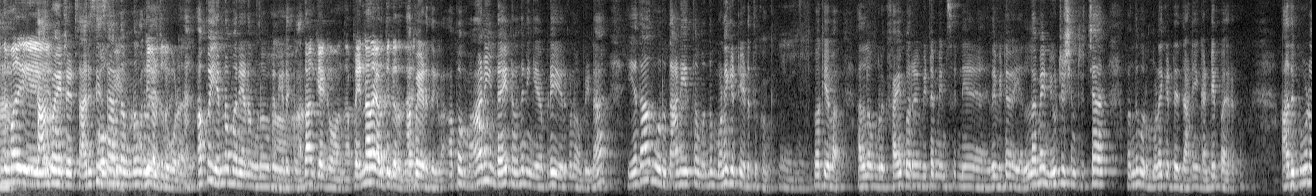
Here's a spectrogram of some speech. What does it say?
இந்த மாதிரி கார்போஹைட்ரேட்ஸ் அரிசி. சார்ந்த உணவுகள் எடுத்துக்க கூடாது. அப்போ என்ன மாதிரியான உணவுகள் எடுக்கலாம்? அதான் கேட்க வந்தேன். அப்ப என்னதான் எடுத்துக்கிறது? அப்போ எடுத்துக்கலாம். அப்போ மார்னிங் டயட் வந்து நீங்கள் எப்படி இருக்கணும் அப்படின்னா ஏதாவது ஒரு தானியத்தை வந்து முளைக்கட்டி எடுத்துக்கோங்க. ஓகேவா அதில் உங்களுக்கு ஃபைபரு விட்டமின்ஸு இது விட்ட எல்லாமே நியூட்ரிஷன் ரிச்சாக வந்து ஒரு முளைக்கட்டு தானியம் கண்டிப்பாக இருக்கும். அது கூட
